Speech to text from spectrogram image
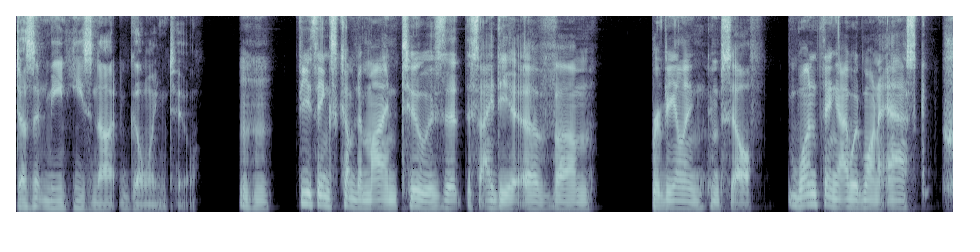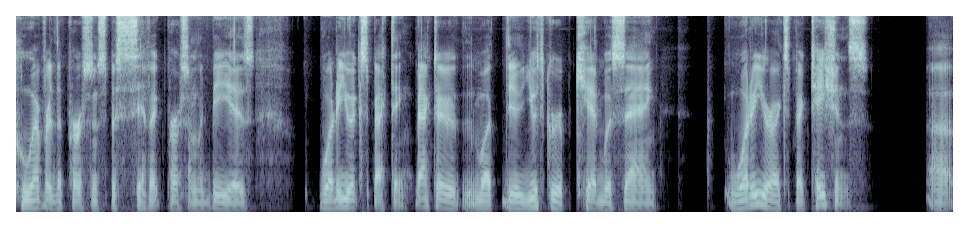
doesn't mean he's not going to. hmm few things come to mind too is that this idea of um, revealing himself. One thing I would want to ask whoever the person, specific person would be, is what are you expecting? Back to what the youth group kid was saying. What are your expectations? Uh,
